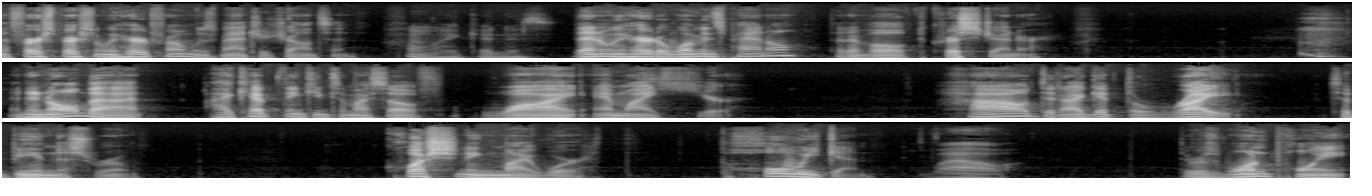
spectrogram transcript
the first person we heard from was Magic Johnson. Oh my goodness. Then we heard a women's panel that involved Kris Jenner. And in all that, I kept thinking to myself, why am I here? How did I get the right to be in this room? Questioning my worth the whole weekend. Wow. There was one point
